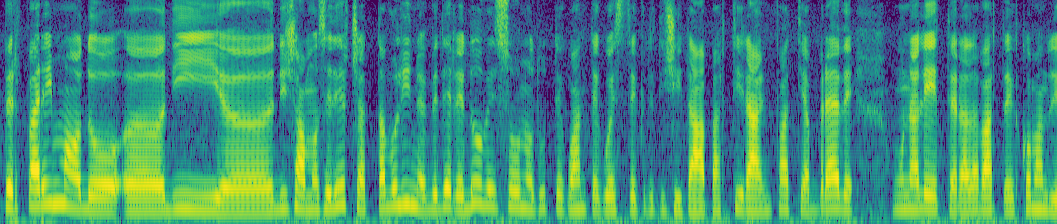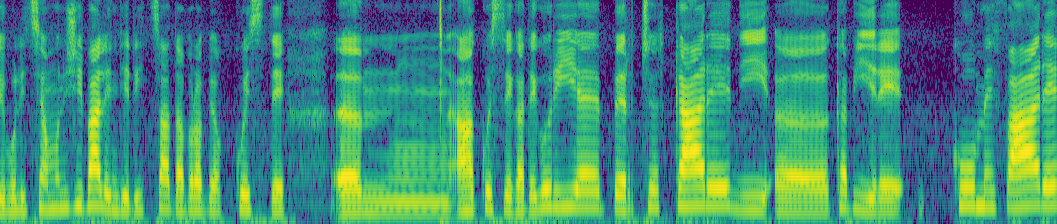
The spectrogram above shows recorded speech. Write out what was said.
per fare in modo eh, di eh, diciamo, sederci a tavolino e vedere dove sono tutte quante queste criticità. Partirà infatti a breve una lettera da parte del Comando di Polizia Municipale indirizzata proprio a queste, ehm, a queste categorie per cercare di eh, capire come fare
